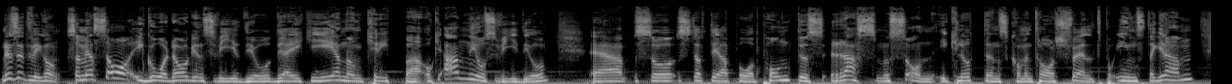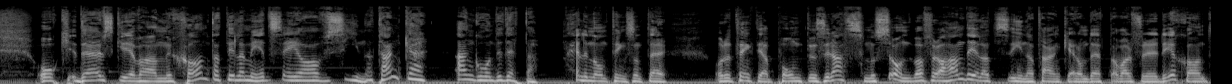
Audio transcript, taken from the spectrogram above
Nu sätter vi igång. Som jag sa i gårdagens video där jag gick igenom Krippa och Annios video eh, så stötte jag på Pontus Rasmusson i Kluttens kommentarsfält på Instagram. Och Där skrev han skönt att dela med sig av sina tankar angående detta. Eller någonting sånt där. Och Då tänkte jag Pontus Rasmusson, varför har han delat sina tankar om detta? Varför är det skönt?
